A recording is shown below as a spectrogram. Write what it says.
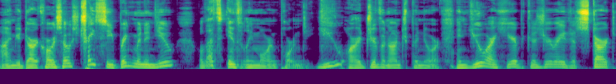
I'm your dark horse host, Tracy Brinkmann, and you, well, that's infinitely more important. You are a driven entrepreneur, and you are here because you're ready to start,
